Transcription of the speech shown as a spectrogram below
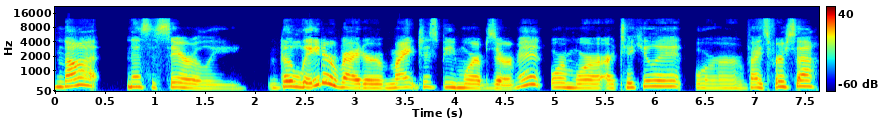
not necessarily. The later writer might just be more observant or more articulate or vice versa.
